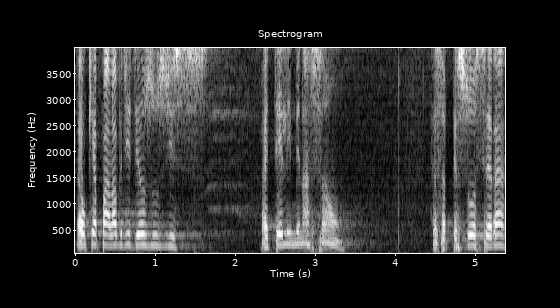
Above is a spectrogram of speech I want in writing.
É o que a palavra de Deus nos diz. Vai ter eliminação. Essa pessoa será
